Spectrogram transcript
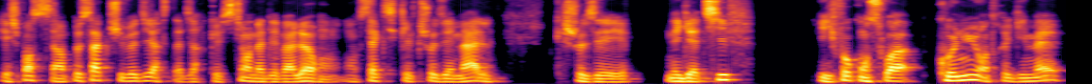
Et je pense que c'est un peu ça que tu veux dire. C'est-à-dire que si on a des valeurs, on, on sait que quelque chose est mal, quelque chose est négatif, il faut qu'on soit connu, entre guillemets,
